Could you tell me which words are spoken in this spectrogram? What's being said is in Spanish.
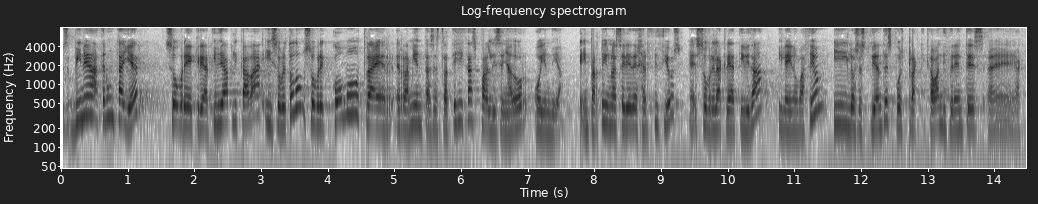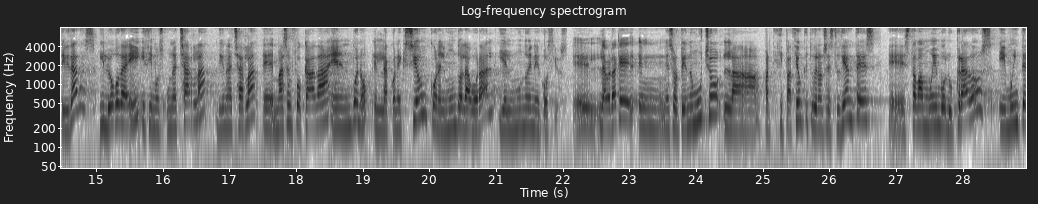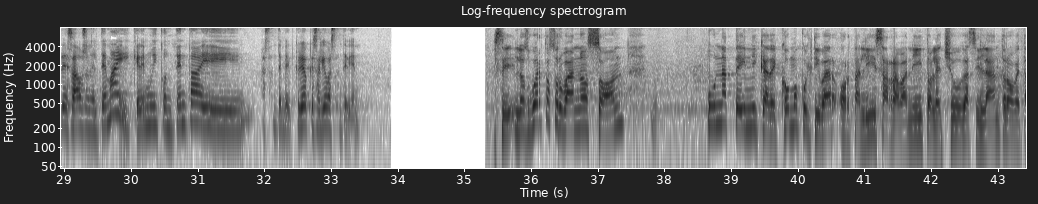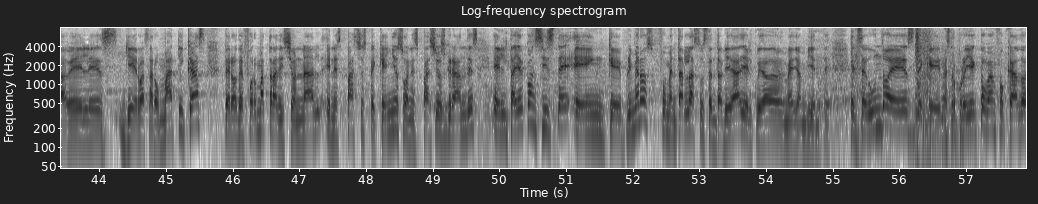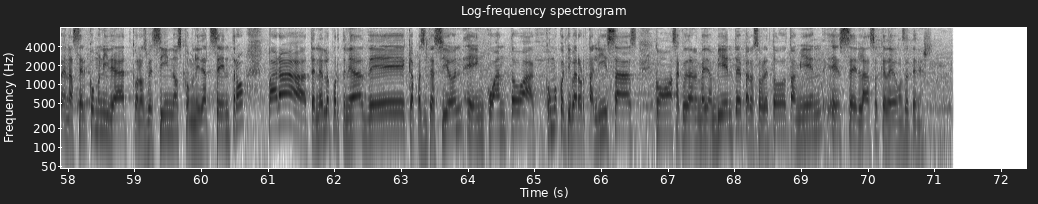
Pues vine a hacer un taller sobre creatividad aplicada y sobre todo sobre cómo traer herramientas estratégicas para el diseñador hoy en día. Impartí una serie de ejercicios eh, sobre la creatividad y la innovación y los estudiantes pues practicaban diferentes eh, actividades y luego de ahí hicimos una charla, de una charla eh, más enfocada en, bueno, en la conexión con el mundo laboral y el mundo de negocios. la verdad que em, me sorprendió mucho la participación que tuvieron los estudiantes, estaban muy involucrados y muy interesados en el tema y quedé muy contenta y bastante, creo que salió bastante bien. Sí, los huertos urbanos son una técnica de cómo cultivar hortalizas, rabanito, lechuga, cilantro, betabeles, hierbas aromáticas, pero de forma tradicional en espacios pequeños o en espacios grandes. El taller consiste en que primero es fomentar la sustentabilidad y el cuidado del medio ambiente. El segundo es de que nuestro proyecto va enfocado en hacer comunidad con los vecinos, comunidad centro, para tener la oportunidad de capacitación en cuanto a cómo cultivar hortalizas, cómo vamos a cuidar el medio ambiente, pero sobre todo también es el lazo que debemos de tener.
